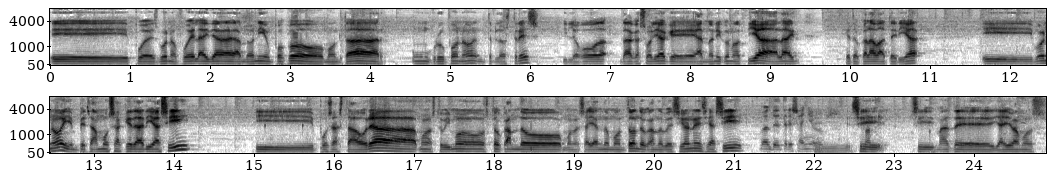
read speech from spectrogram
y pues bueno, fue la idea de Andoni un poco montar un grupo, ¿no? Entre los tres y luego da, la casualidad que Andoni conocía a Alain, que toca la batería y bueno, y empezamos a quedar y así y pues hasta ahora, bueno, estuvimos tocando, bueno, ensayando un montón, tocando versiones y así. Durante tres años. sí, sí, más de, ya llevamos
